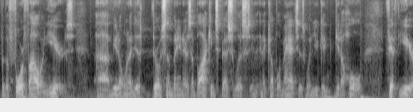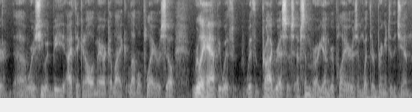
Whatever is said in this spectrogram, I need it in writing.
for the four following years. Um, you don't want to just throw somebody in there as a blocking specialist in, in, a couple of matches when you could get a whole fifth year uh, where she would be, I think, an All-America like level player. So really happy with with the progress of, of, some of our younger players and what they're bringing to the gym.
